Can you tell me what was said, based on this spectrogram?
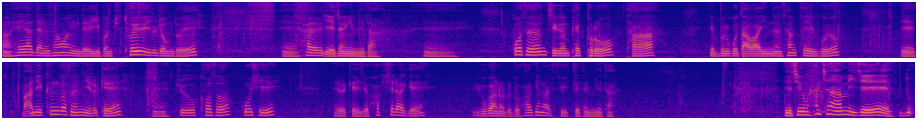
어, 해야 되는 상황인데요. 이번 주 토요일 정도에 예, 할 예정입니다. 예, 꽃은 지금 100%다 예, 물고 나와 있는 상태이고요. 예, 많이 큰 것은 이렇게 예, 쭉 커서 꽃이 이렇게 이제 확실하게 육안으로도 확인할 수 있게 됩니다. 예, 지금 한참 이제 노-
